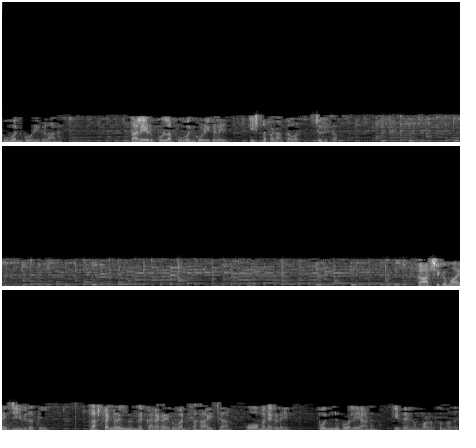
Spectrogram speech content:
പൂവൻ കോഴികളാണ് തലയെടുപ്പുള്ള പൂവൻ കോഴികളെ ഇഷ്ടപ്പെടാത്തവർ ചുരുക്കം. കാർഷികമായ ജീവിതത്തിൽ നഷ്ടങ്ങളിൽ നിന്ന് കരകയറുവാൻ സഹായിച്ച ഓമനകളെ പൊന്നുപോലെയാണ് ഇദ്ദേഹം വളർത്തുന്നത്.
